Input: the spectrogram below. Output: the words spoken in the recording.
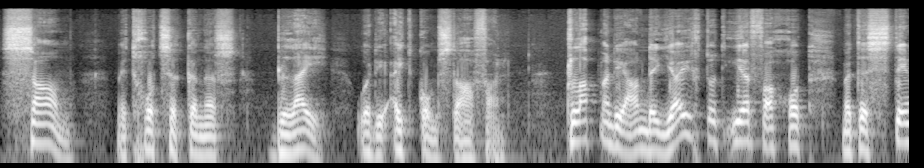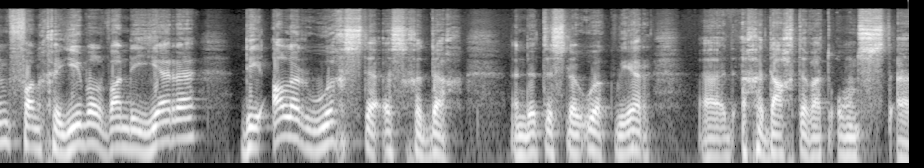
saam met Godse kinders bly oor die uitkomst daarvan. Klap met die hande, juig tot eer van God met een stem van gejubel, want die Heere, die allerhoogste is gedig. En dit is nou ook weer uh, gedachte wat ons uh,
